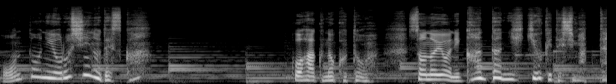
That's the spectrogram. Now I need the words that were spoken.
本当によろしいのですか？琥珀のことをそのように簡単に引き受けてしまって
